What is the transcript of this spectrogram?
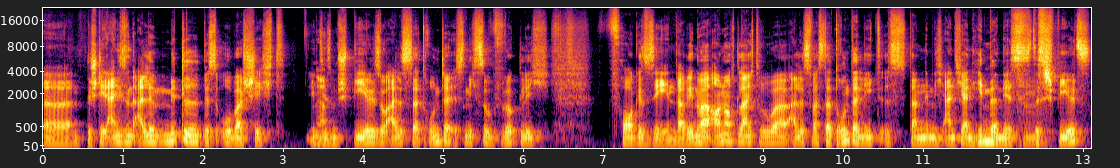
äh, besteht. Eigentlich sind alle Mittel- bis Oberschicht in Ja. diesem Spiel. So alles darunter ist nicht so wirklich vorgesehen. Da reden wir auch noch gleich drüber. Alles, was da drunter liegt, ist dann nämlich eigentlich ein Hindernis des Spiels.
